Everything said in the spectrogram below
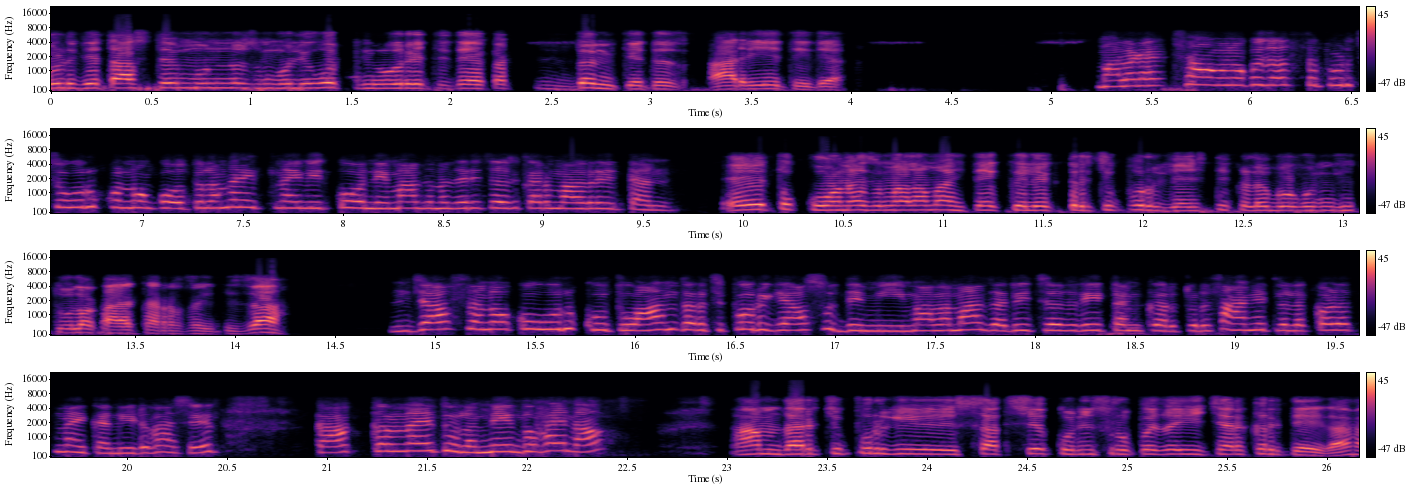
गुडघेत असते म्हणूनच मुली वटणीवर येते त्या एका दणकेतच आरे येते त्या. मला काय सांगू नको जास्त पुढचं उरकू नको. तुला माहीत नाही मी कोण आहे माझं माझं रिचार्ज कर मला रिटर्न ए तू कोणाच मला माहिती आहे कलेक्टरची पोरगी आहेस तिकडे बघून घे तुला काय करायचं आहे ते जा. जास्त नको उरकू तू अंतरची पोरगी असू दे मी. मला माझा रिचार्ज रिटर्न कर. तुला सांगितलेलं कळत नाही का नीट भाषेत? का अक्कल नाही तुला? मेंदू आहे ना? आमदारची पोरगी सातशे एकोणीस रुपयाचा विचार करते का?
